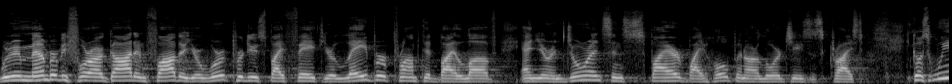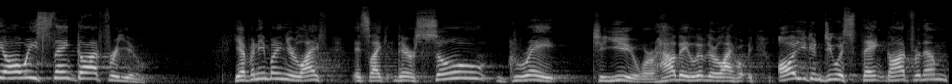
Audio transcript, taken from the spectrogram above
We remember before our God and Father your work produced by faith, your labor prompted by love, and your endurance inspired by hope in our Lord Jesus Christ. He goes, We always thank God for you. You have anybody in your life, it's like they're so great to you or how they live their life. All you can do is thank God for them.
